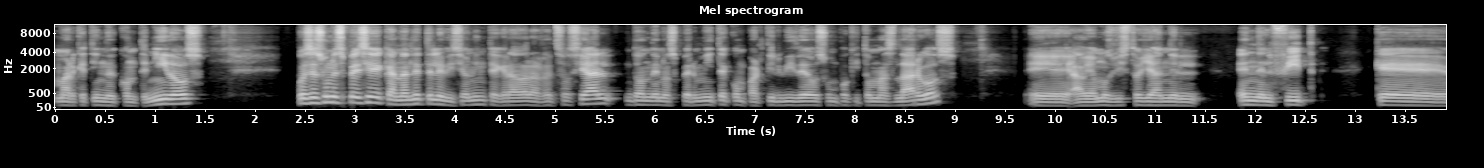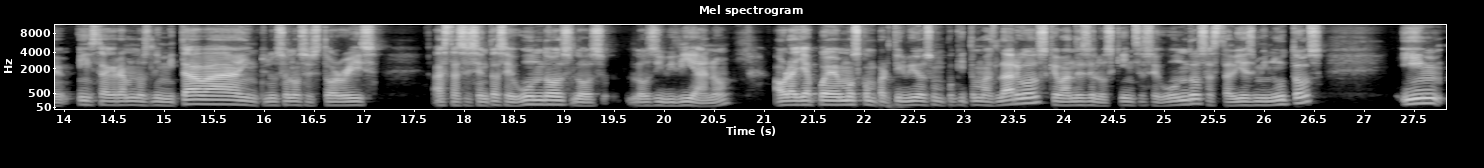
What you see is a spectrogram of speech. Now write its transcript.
marketing de contenidos. Pues es una especie de canal de televisión integrado a la red social donde nos permite compartir videos un poquito más largos. Eh, habíamos visto ya en el, en el feed que Instagram nos limitaba, incluso en los stories hasta 60 segundos los, los dividía, ¿no? Ahora ya podemos compartir videos un poquito más largos, que van desde los 15 segundos hasta 10 minutos. Y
